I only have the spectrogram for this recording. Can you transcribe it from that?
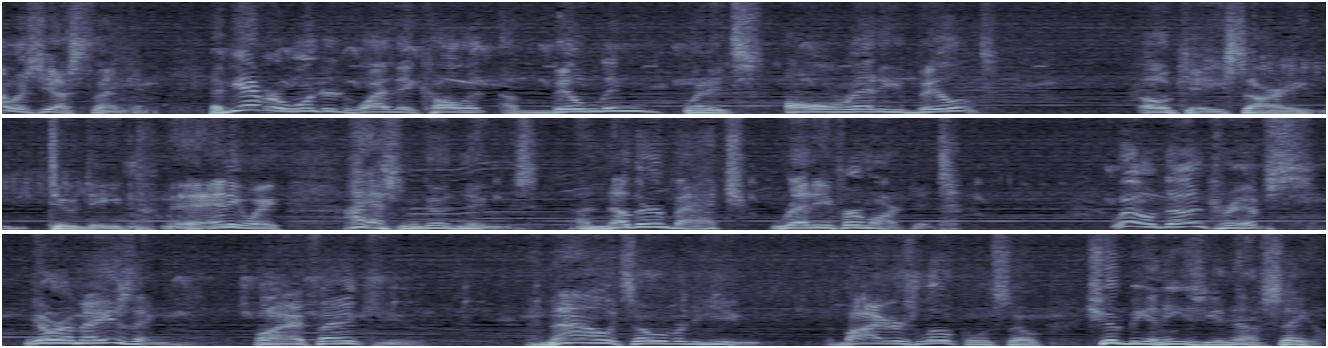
I was just thinking, have you ever wondered why they call it a building when it's already built? Okay, sorry, too deep. Anyway, I have some good news. Another batch ready for market. Well done, Cripps. You're amazing. Why, thank you. Now it's over to you. The buyer's local, so should be an easy enough sale.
